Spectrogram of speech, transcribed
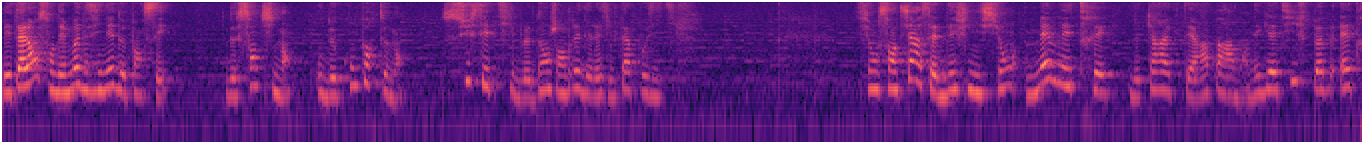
Les talents sont des modes innés de pensée, de sentiments ou de comportements susceptibles d'engendrer des résultats positifs. Si on s'en tient à cette définition, même les traits de caractère apparemment négatifs peuvent être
